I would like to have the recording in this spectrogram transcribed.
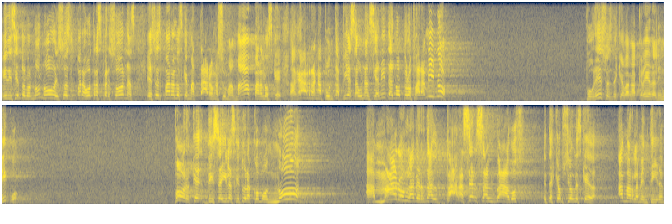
y diciéndolo, no, no, eso es para otras personas, eso es para los que mataron a su mamá, para los que agarran a puntapiés a una ancianita, no, pero para mí no. Por eso es de que van a creer al inicuo. Porque dice ahí la escritura, como no amaron la verdad para ser salvados, entonces ¿qué opción les queda? Amar la mentira.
